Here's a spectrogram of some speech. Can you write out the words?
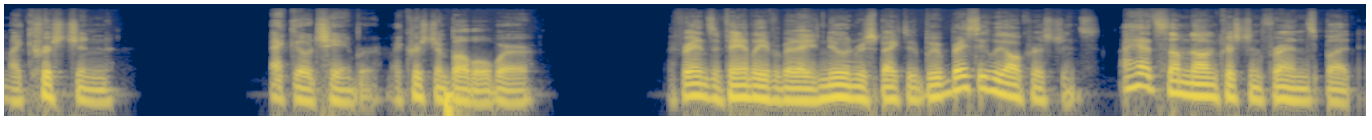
my Christian echo chamber, my Christian bubble where my friends and family, everybody I knew and respected, we were basically all Christians. I had some non-Christian friends, but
